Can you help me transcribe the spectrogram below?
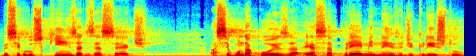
versículos 15 a 17. A segunda coisa é essa preeminência de Cristo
